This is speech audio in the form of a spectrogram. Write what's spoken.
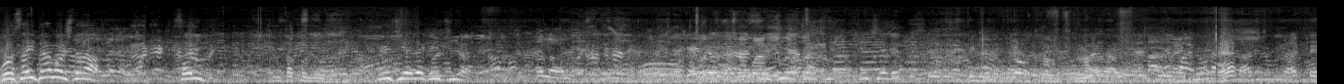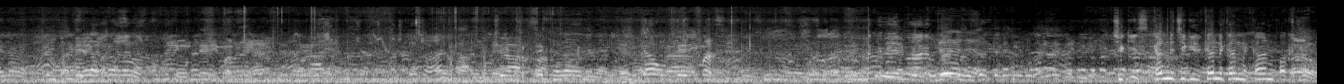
وہ صحیح تھا تھا صحیح۔ کھینچیے دے کھینچیے چکیس کن چکیس کن کن کان پکڑو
